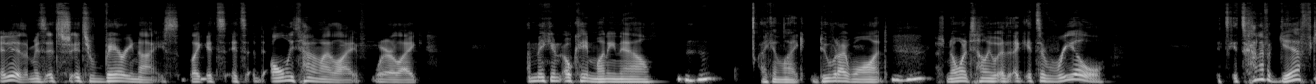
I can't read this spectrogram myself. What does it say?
it is I mean it's it's, it's very nice like it's it's the only time in my life where like I'm making okay money now Mhm. I can like do what I want Mhm. there's no one telling me like, it's a real it's it's kind of a gift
